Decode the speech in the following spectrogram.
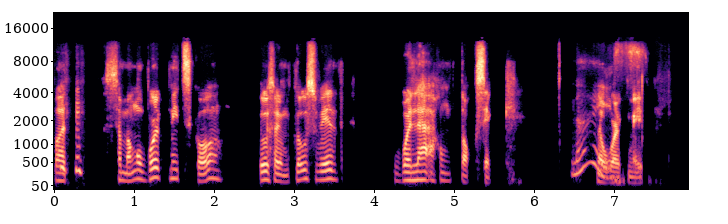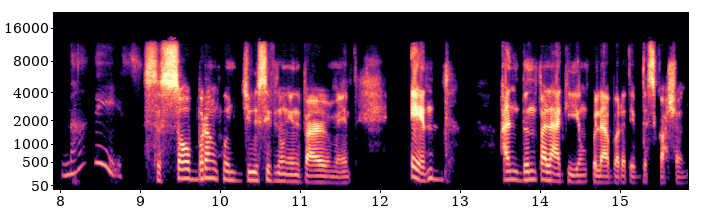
but sa mga workmates ko, those I'm close with, wala akong toxic Nice. na workmate. Nice. So sobrang conducive ng environment and andun palagi yung collaborative discussion.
